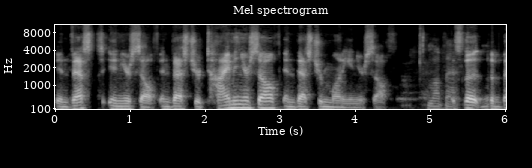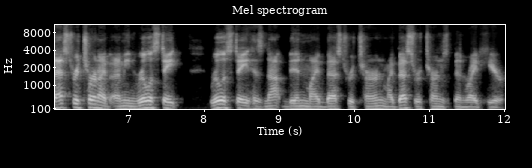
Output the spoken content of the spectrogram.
Invest in yourself. Invest your time in yourself. Invest your money in yourself. Love that. It's the the best return I've. I mean, real estate. Real estate has not been my best return. My best return has been right here,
